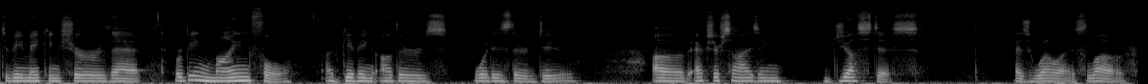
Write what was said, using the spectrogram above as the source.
to be making sure that we're being mindful of giving others what is their due, of exercising justice as well as love.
